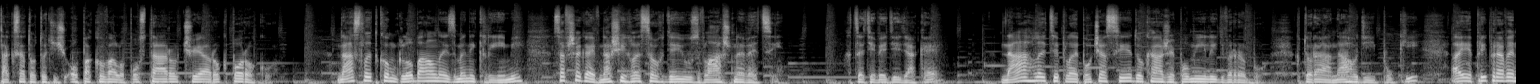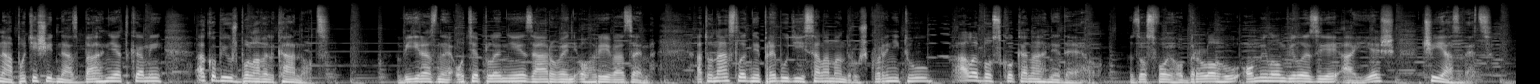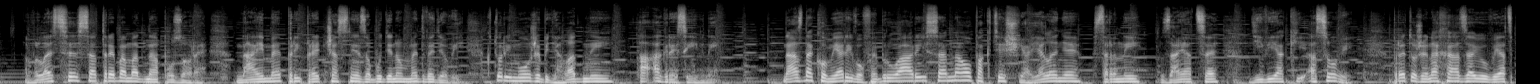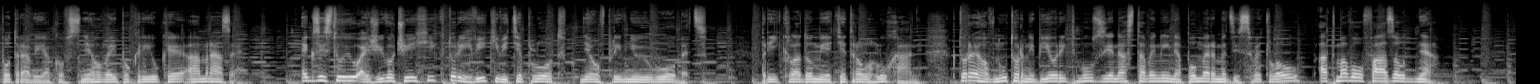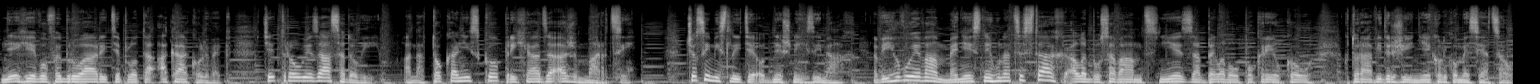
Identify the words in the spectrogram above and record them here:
Tak sa to totiž opakovalo po stáročia rok po roku. Následkom globálnej zmeny klímy sa však aj v našich lesoch dejú zvláštne veci. Chcete vedieť aké? Náhle teplé počasie dokáže pomýliť vrbu, ktorá nahodí puky a je pripravená potešiť nás bahniatkami, ako by už bola Veľká noc. Výrazné oteplenie zároveň ohrieva zem a to následne prebudí salamandru škvrnitú alebo skokana hnedého. Zo svojho brlohu omylom vylezie aj jež či jazvec. V lese sa treba mať na pozore, najmä pri predčasne zobudenom medveďovi, ktorý môže byť hladný a agresívny. Náznakom jary vo februári sa naopak tešia jelene, srny, zajace, diviaky a sovy, pretože nachádzajú viac potravy ako v snehovej pokrývke a mraze. Existujú aj živočíchy, ktorých výkyvy teplôt neovplyvňujú vôbec. Príkladom je tetrov hlucháň, ktorého vnútorný biorytmus je nastavený na pomer medzi svetlou a tmavou fázou dňa. Nech je vo februári teplota akákoľvek, tetrov je zásadový a na tokanisko prichádza až v marci. Čo si myslíte o dnešných zimách? Vyhovuje vám menej snehu na cestách, alebo sa vám cnie za belavou pokrievkou, ktorá vydrží niekoľko mesiacov?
